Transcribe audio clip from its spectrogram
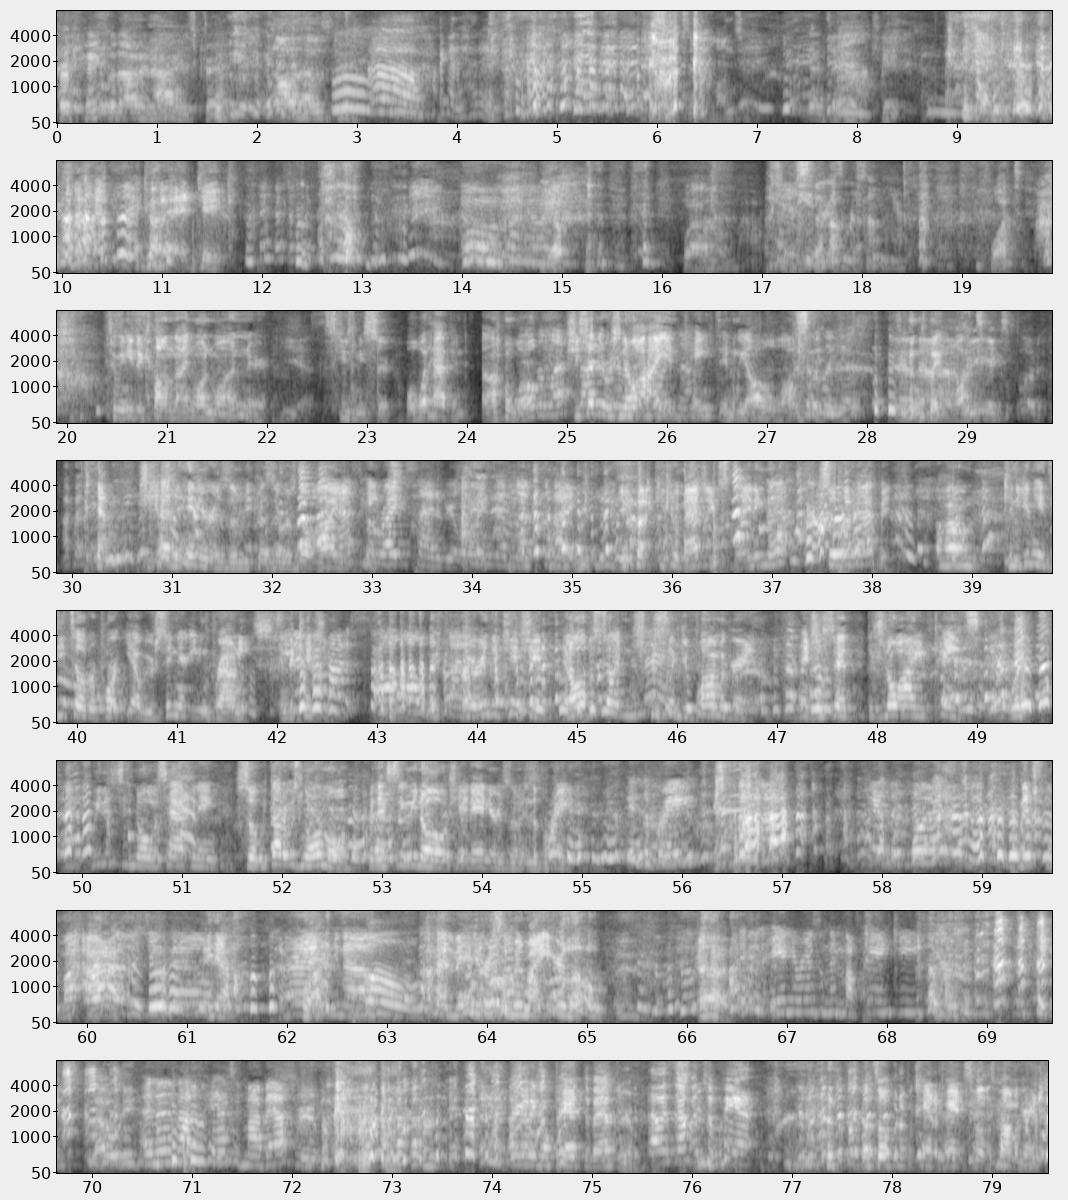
Her paint without an eye is crazy. Oh, that was good. Oh, I got a headache. lungs hurt. That's a head cake. I got a head cake. Oh my god. Yep. Oh, wow. I can't Aneurysm stop. or something here. What? Do we need to call 911 or? Yes. excuse me, sir. Well, what happened? Uh, well, she said there was no eye in paint, and we all lost Sounds like it. this. And, uh, Wait, what? We exploded. Yeah, she had an aneurysm because there was no eye That's in the right side of your lip. I said left side. yeah, can you imagine explaining that? So what happened? Um, can you give me a detailed report? Yeah, we were sitting there eating brownies in the She how kitchen. to spell all of a We were in the kitchen, and all of a sudden she was like a pomegranate, and she said, "There's no eye in paint." We, we just didn't know what was happening, so we thought it was normal. But next thing we know, she had an aneurysm in the brain, In the brain. In the what? next to my eye. Yeah, Alright, you know. I had an aneurysm in my earlobe. I had an aneurysm in my pinky. it exploded. And then I panted my bathroom. I gotta go pant the bathroom. I was hoping to pant. Let's open up a can of pants, smell this pomegranate.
